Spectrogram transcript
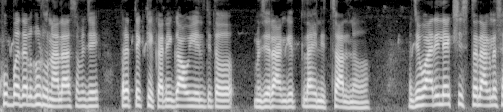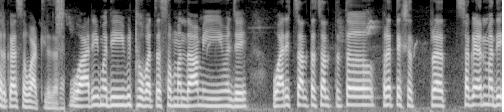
खूप बदल घडून आला. असं म्हणजे प्रत्येक ठिकाणी गाव येईल तिथं म्हणजे रांगेत लाईनीत चालणं. म्हणजे वारीला एक शिस्त लागल्यासारखं असं वाटलं जरा. वारीमध्ये विठोबाचा संबंध आम्ही म्हणजे वारीत चालता चालता तर प्रत्यक्षात प्र सगळ्यांमध्ये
